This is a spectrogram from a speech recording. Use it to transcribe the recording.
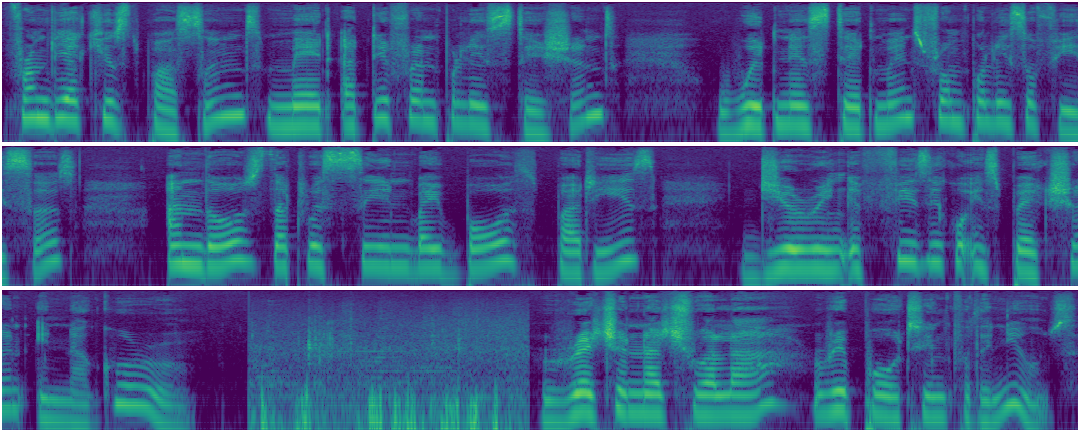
from the accused persons made at different police stations, witness statements from police officers, and those that were seen by both parties during a physical inspection in Naguru. Rachel Nachwala reporting for the news.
